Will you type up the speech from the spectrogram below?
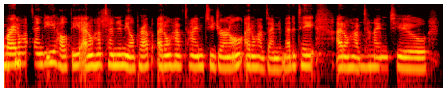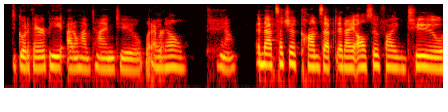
Or I mm-hmm. don't have time to eat healthy. I don't have time to meal prep. I don't have time to journal. I don't have time to meditate. I don't have mm-hmm. time to, to go to therapy. I don't have time to whatever. I know. You know. And that's such a concept. And I also find too,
